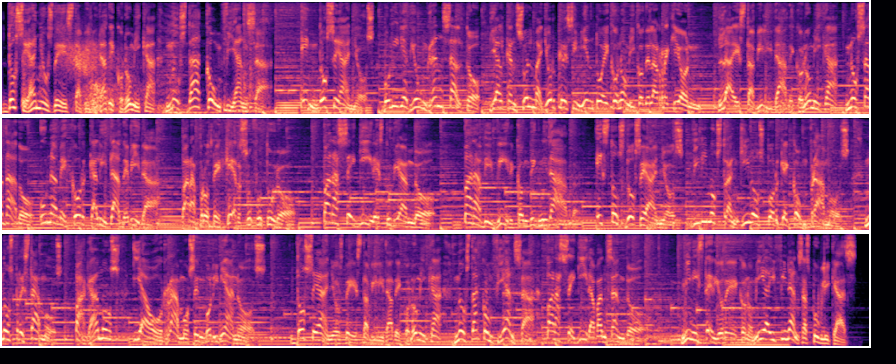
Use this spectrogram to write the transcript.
12 años de estabilidad económica nos da confianza. En 12 años, Bolivia dio un gran salto y alcanzó el mayor crecimiento económico de la región. La estabilidad económica nos ha dado una mejor calidad de vida para proteger su futuro, para seguir estudiando, para vivir con dignidad. Estos 12 años vivimos tranquilos porque compramos, nos prestamos, pagamos y ahorramos en bolivianos. 12 años de estabilidad económica nos da confianza para seguir avanzando. Ministerio de Economía y Finanzas Públicas.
